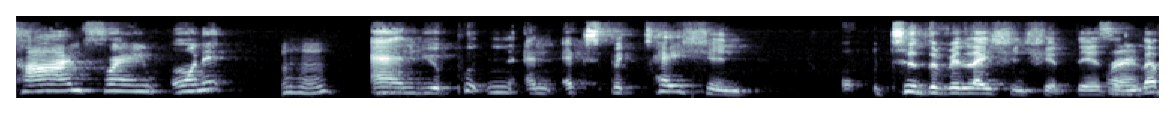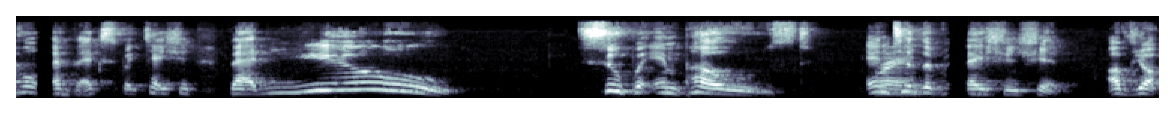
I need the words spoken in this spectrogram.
time frame on it, mm-hmm. and you're putting an expectation to the relationship. There's right. a level of expectation that you superimposed into right. the relationship of your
